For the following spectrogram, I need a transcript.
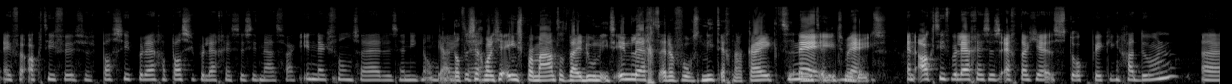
even actief is dus passief beleggen. Passief beleggen is dus inderdaad vaak indexfondsen, hè, dus er niet naar Ja, omkijken. dat is zeg maar dat je eens per maand dat wij doen iets inlegt en er volgens niet echt naar kijkt en Nee, niet echt iets mee nee. doet. En actief beleggen is dus echt dat je stockpicking gaat doen. Eh,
